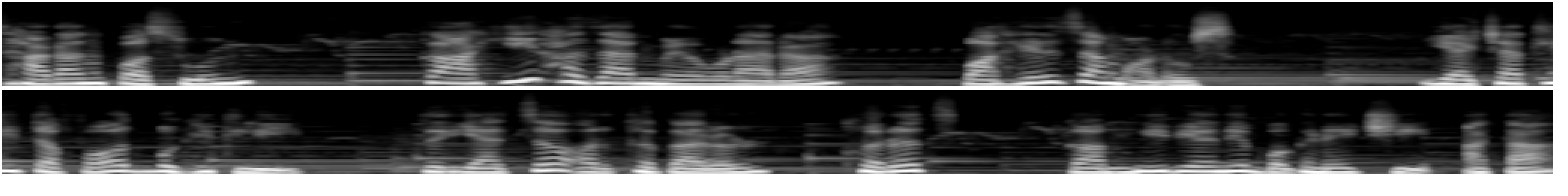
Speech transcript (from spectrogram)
झाडांपासून काही हजार मिळवणारा बाहेरचा माणूस. याच्यातली तफावत बघितली तर याचं अर्थकारण खरंच गांभीर्याने बघण्याची आता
